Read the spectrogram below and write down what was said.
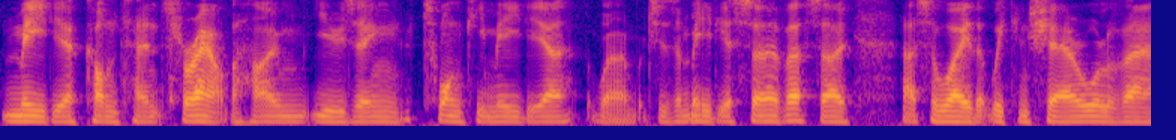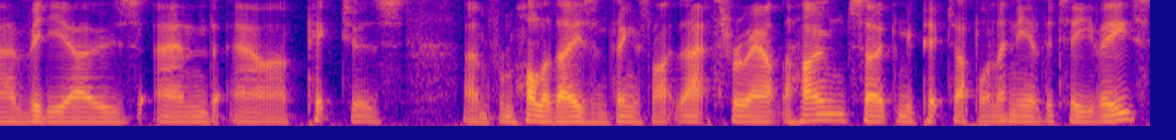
media content throughout the home using Twonky Media, which is a media server. So that's a way that we can share all of our videos and our pictures um, from holidays and things like that throughout the home. So it can be picked up on any of the TVs.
